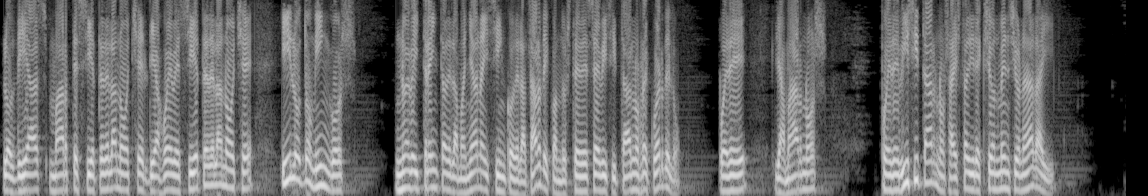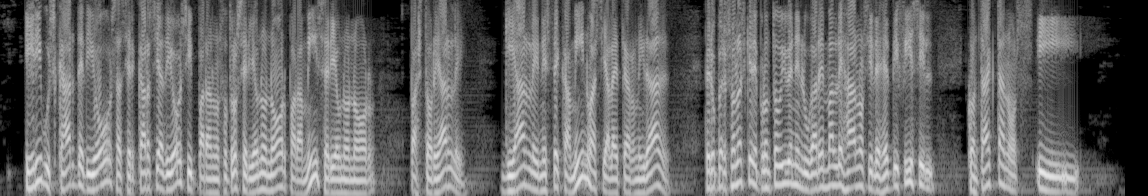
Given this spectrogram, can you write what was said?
los días martes 7 de la noche, el día jueves 7 de la noche y los domingos 9 y 30 de la mañana y 5 de la tarde. Cuando usted desee visitarnos, recuérdelo. Puede llamarnos puede visitarnos a esta dirección mencionada y ir y buscar de Dios, acercarse a Dios y para nosotros sería un honor, para mí sería un honor pastorearle, guiarle en este camino hacia la eternidad. Pero personas que de pronto viven en lugares más lejanos y les es difícil, contáctanos y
